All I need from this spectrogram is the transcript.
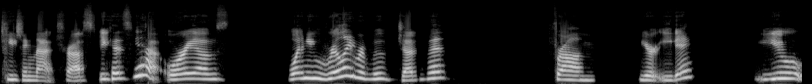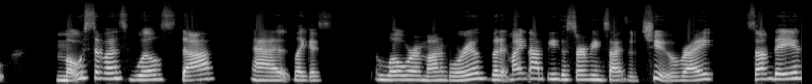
teaching that trust. Because, yeah, Oreos, when you really remove judgment from your eating, you, most of us will stop at like a lower amount of Oreos, but it might not be the serving size of two, right? Some days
